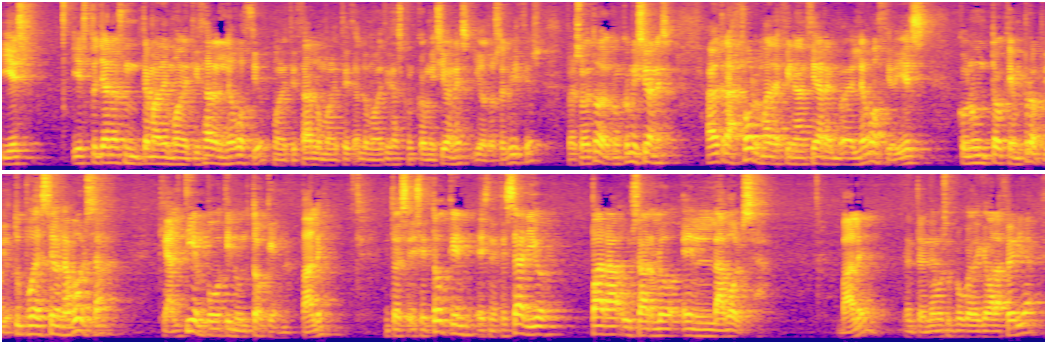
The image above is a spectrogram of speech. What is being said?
Y es y esto ya no es un tema de monetizar el negocio, monetizar lo, monetizas, con comisiones y otros servicios, pero sobre todo con comisiones, hay otra forma de financiar el, negocio y es con un token propio. Tú puedes ser una bolsa que al tiempo tiene un token, ¿vale? Entonces ese token es necesario para usarlo en la bolsa, ¿vale? Entendemos un poco de qué va la feria.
